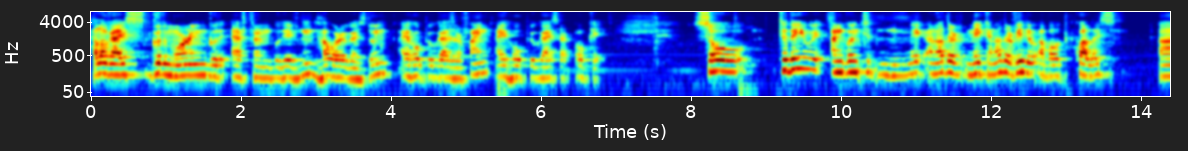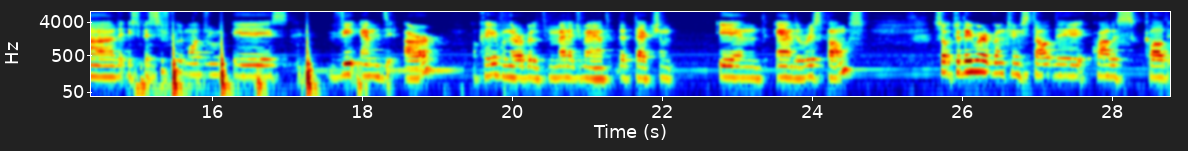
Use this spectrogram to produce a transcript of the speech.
Hello guys, good morning, good afternoon, good evening. How are you guys doing? I hope you guys are fine. I hope you guys are okay. So today we, I'm going to make another make another video about Qualys. Uh, the specific module is VMDR, okay, vulnerability management, detection, and and response. So today we're going to install the Qualys Cloud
